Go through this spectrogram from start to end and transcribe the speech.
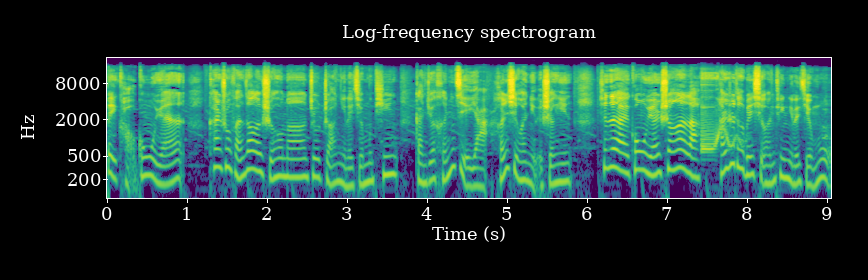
备考公务员，看书烦躁的时候呢，就找你的节目听，感觉很解压，很喜欢你的声音。现在公务员上岸了，还是特别喜欢听你的节目。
